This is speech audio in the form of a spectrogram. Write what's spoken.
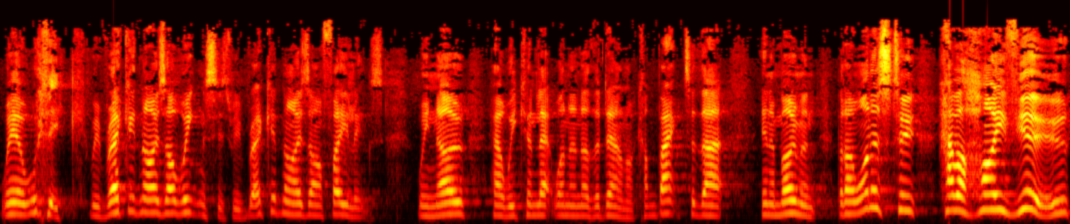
we're weak. We recognize our weaknesses. We recognize our failings. We know how we can let one another down. I'll come back to that in a moment. But I want us to have a high view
